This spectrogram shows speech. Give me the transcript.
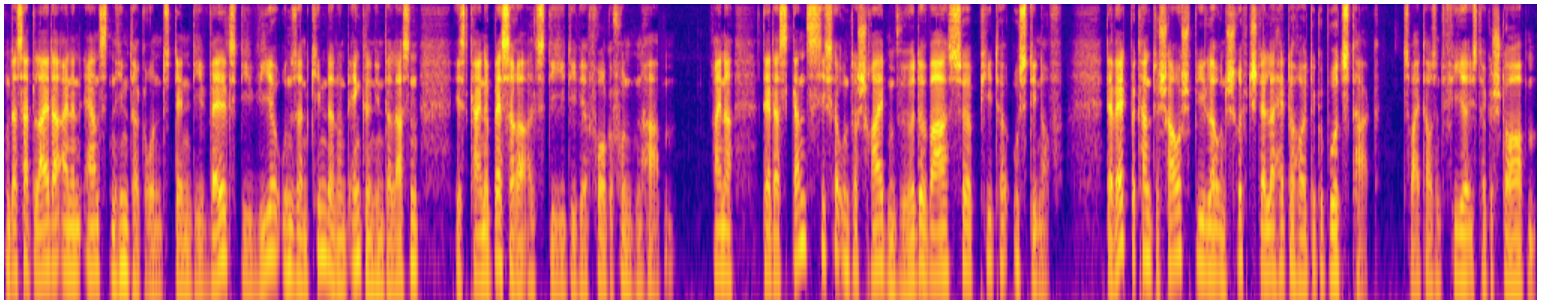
Und das hat leider einen ernsten Hintergrund, denn die Welt, die wir unseren Kindern und Enkeln hinterlassen, ist keine bessere als die, die wir vorgefunden haben. Einer, der das ganz sicher unterschreiben würde, war Sir Peter Ustinov. Der weltbekannte Schauspieler und Schriftsteller hätte heute Geburtstag. 2004 ist er gestorben.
